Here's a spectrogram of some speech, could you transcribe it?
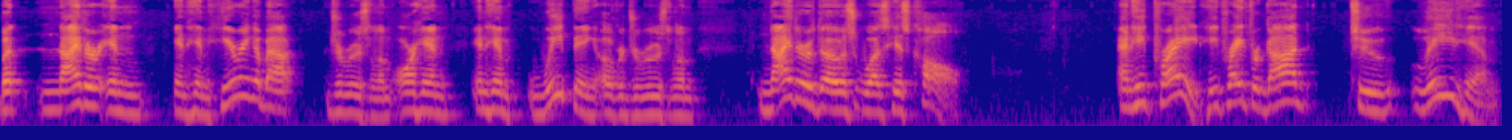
But neither in, in him hearing about Jerusalem or in, in him weeping over Jerusalem, neither of those was his call. And he prayed. He prayed for God to lead him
